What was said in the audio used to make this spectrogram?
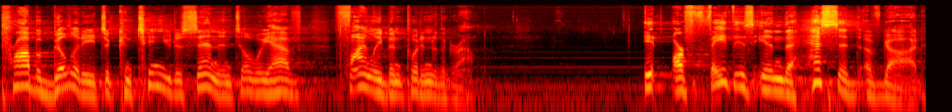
probability to continue to sin until we have finally been put into the ground. It, our faith is in the Hesed of God,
